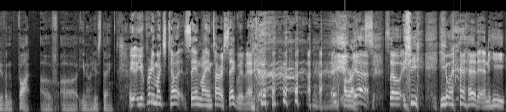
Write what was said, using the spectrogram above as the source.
even thought of uh, you know his thing. You- You're pretty much tell- saying my entire segment, man. All right. Yeah. So he he went ahead and he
